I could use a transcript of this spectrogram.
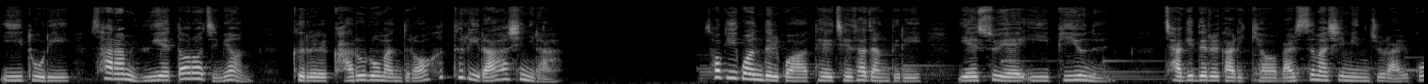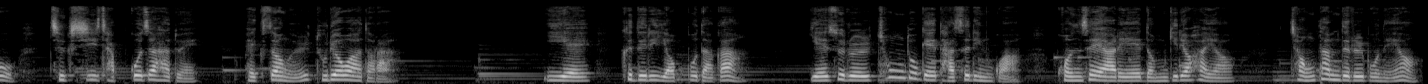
이 돌이 사람 위에 떨어지면 그를 가루로 만들어 흩으리라 하시니라. 서기관들과 대제사장들이 예수의 이 비유는 자기들을 가리켜 말씀하심인 줄 알고 즉시 잡고자 하되 백성을 두려워하더라. 이에 그들이 엿보다가 예수를 총독의 다스림과 권세 아래에 넘기려 하여 정탐들을 보내어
